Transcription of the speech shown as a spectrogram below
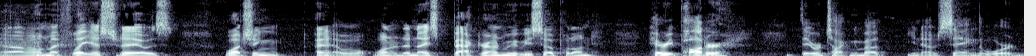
Um, on my flight yesterday, I was watching. I, I wanted a nice background movie, so I put on Harry Potter. They were talking about you know saying the word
